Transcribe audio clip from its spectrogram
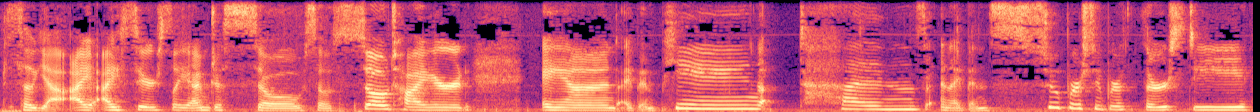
so yeah, I, I seriously, I'm just so, so, so tired. And I've been peeing tons and I've been super, super thirsty.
